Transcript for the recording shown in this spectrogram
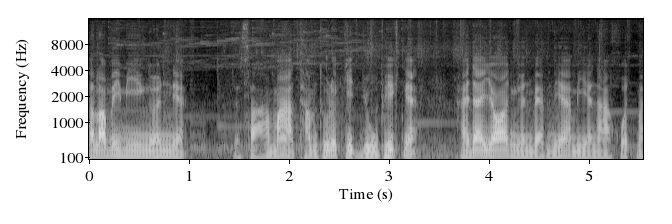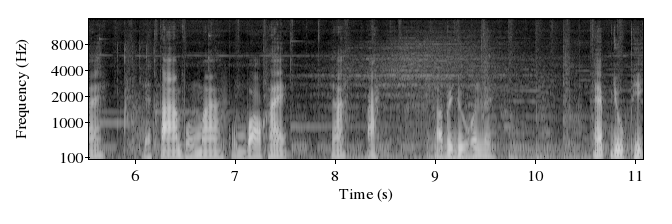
ถ้าเราไม่มีเงินเนี่ยจะสามารถทำธุรกิจยูพิกเนี่ยให้ได้ยอดเงินแบบนี้มีอนาคตไหมเดี๋ยวตามผมมาผมบอกให้นะไปเราไปดูกันเลยแอป u p i c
